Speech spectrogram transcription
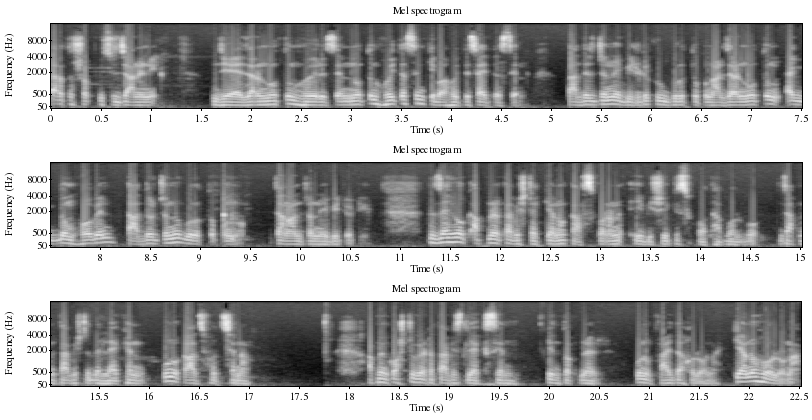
তারা তো সবকিছু জানেনি যে যারা নতুন হয়ে রয়েছেন, নতুন হইতেছেন কিবা হইতে চাইতেছেন, তাদের জন্য এই ভিডিওটি খুব গুরুত্বপূর্ণ। আর যারা নতুন একদম হবেন, তাদের জন্য গুরুত্বপূর্ণ। জানার জন্য এই ভিডিওটি। তো যাই হোক, আপনার তাবিজটা কেন কাজ করেন এই বিষয়ে কিছু কথা বলব। যে আপনি তাবিজটাতে লেখেন, কোনো কাজ হচ্ছে না। আপনি কষ্ট করে একটা তাবিজ লেখছেন, কিন্তু আপনার কোনো ফায়দা হলো না। কেন হলো না?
